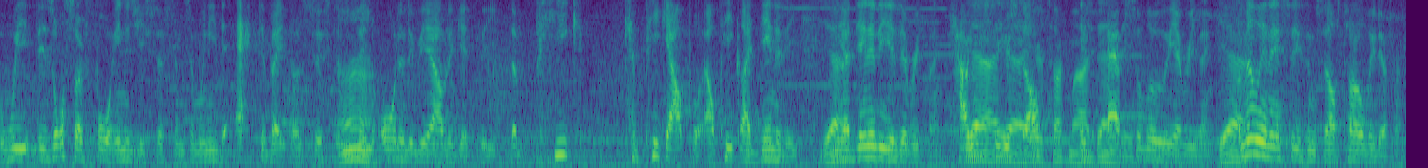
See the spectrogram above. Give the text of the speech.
we there's also four energy systems, and we need to activate those systems Ah. in order to be able to get the the peak peak output, our peak identity. Yeah. The identity is everything. How Yeah, you see yeah, yourself you're talking about is identity. absolutely everything. Yeah. A millionaire sees themselves totally different.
